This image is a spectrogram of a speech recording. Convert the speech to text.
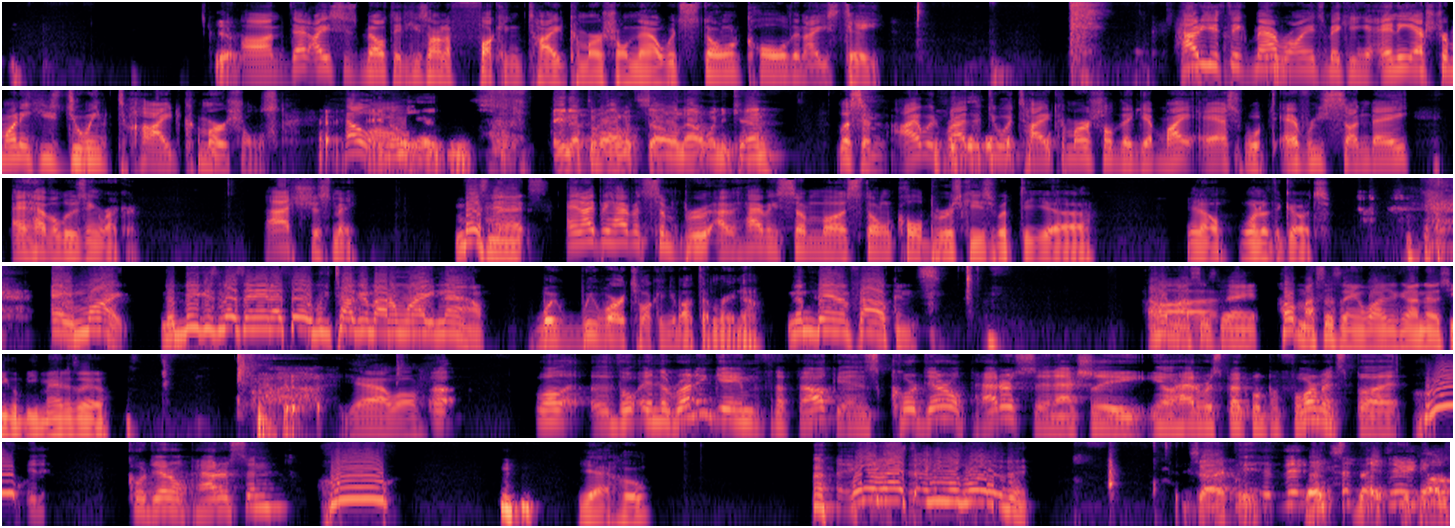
Um, that ice is melted. He's on a fucking Tide commercial now with Stone Cold and Ice-T. How do you think Matt Ryan's making any extra money? He's doing Tide commercials. Hello. ain't, no, ain't nothing wrong with selling out when you can. Listen, I would rather do a Tide commercial than get my ass whooped every Sunday and have a losing record. That's just me. What's next? And I'd be having some brew, uh, having some uh, Stone Cold brewskis with the, uh, you know, one of the goats. Hey, Mark, the biggest mess in the NFL. We talking about them right now. We, we were talking about them right now. Them damn Falcons. I hope my Uh, sister ain't. Hope my sister ain't watching. 'cause I know she could be mad as hell. Yeah, well, Well, uh, the- in the running game for the Falcons, Cordarrelle Patterson actually, you know, had a respectable performance, but Who? Cordarrelle Patterson. Who? yeah, who? When the last time he was relevant? Exactly. There- there- That's, there that's you go.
